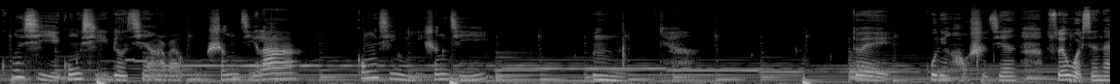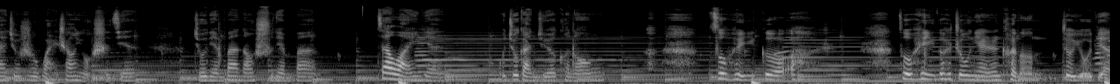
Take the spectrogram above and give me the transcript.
恭喜恭喜六千二百五升级啦！恭喜你升级，嗯，对。固定好时间，所以我现在就是晚上有时间，九点半到十点半，再晚一点，我就感觉可能 作为一个 作为一个中年人，可能就有点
